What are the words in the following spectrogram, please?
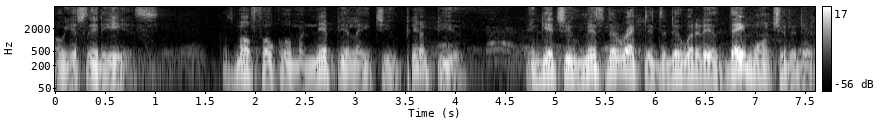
Oh, yes, it is. Because most folk will manipulate you, pimp you, and get you misdirected to do what it is they want you to do.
